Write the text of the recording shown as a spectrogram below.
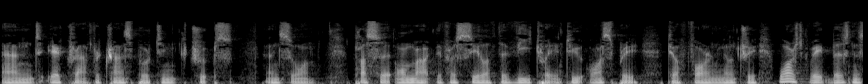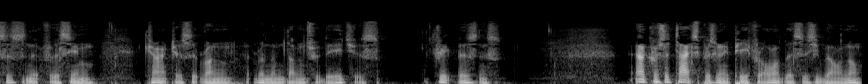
and aircraft for transporting troops and so on. Plus, it will mark the first sale of the V-22 Osprey to a foreign military. War's great business, isn't it, for the same characters that run, run them down through the ages. Great business. And of course, the taxpayer is going to pay for all of this, as you well know.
